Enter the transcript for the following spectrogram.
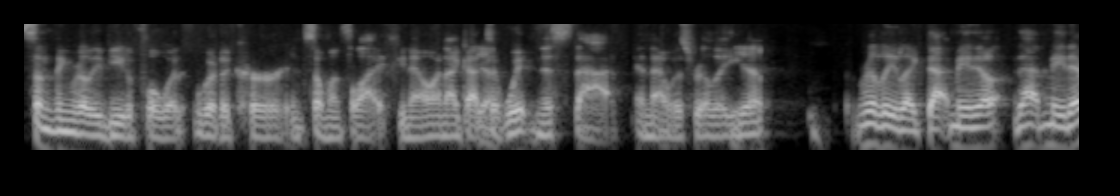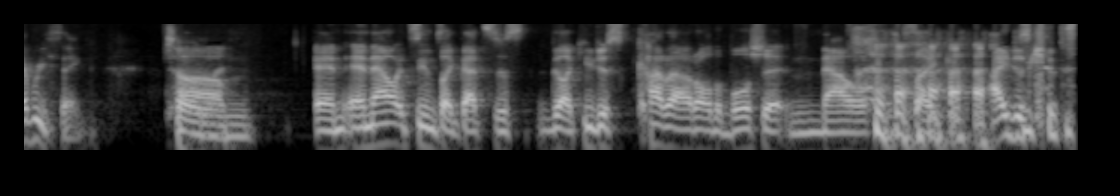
something really beautiful would, would occur in someone's life, you know, and I got yep. to witness that, and that was really, yep. really like that made that made everything. Totally. Um, and and now it seems like that's just like you just cut out all the bullshit and now it's like i just get to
